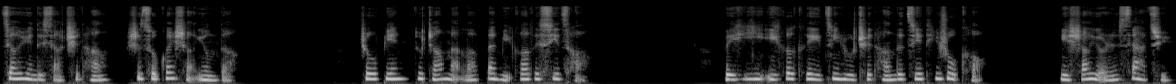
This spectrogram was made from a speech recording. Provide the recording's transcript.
郊院的小池塘是做观赏用的，周边都长满了半米高的细草。唯一一个可以进入池塘的阶梯入口，也少有人下去。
